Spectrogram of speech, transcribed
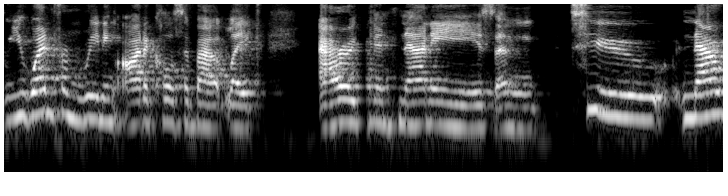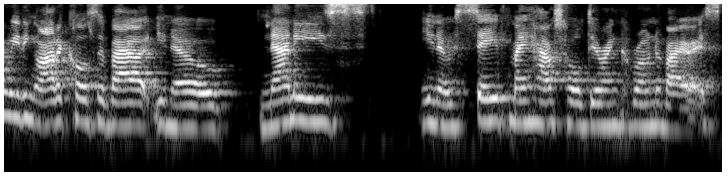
You went from reading articles about like arrogant nannies and to now reading articles about you know nannies you know saved my household during coronavirus.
